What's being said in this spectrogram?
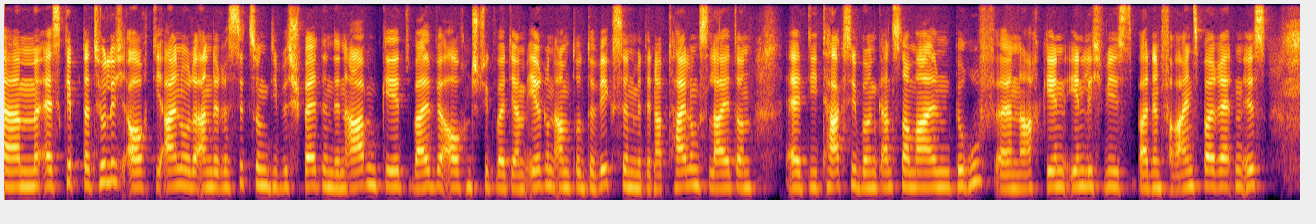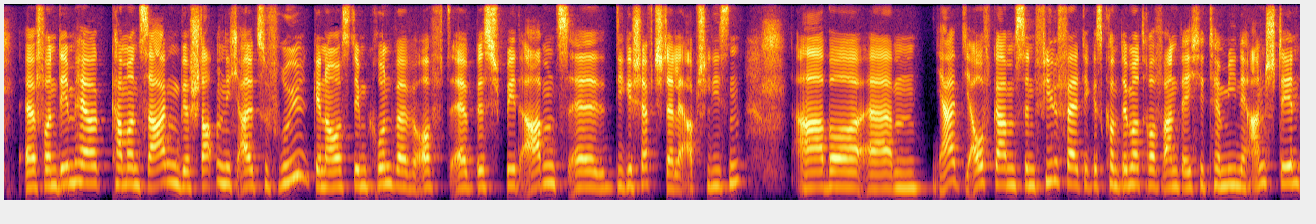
Ähm, es gibt natürlich auch die eine oder andere Sitzung, die bis spät in den Abend geht, weil wir auch ein Stück weit ja im Ehrenamt unterwegs sind mit den Abteilungsleitern, äh, die tagsüber einen ganz normalen Beruf äh, nachgehen, ähnlich wie es bei den Vereinsbeiräten ist. Äh, von dem her kann man sagen, wir starten nicht allzu früh, genau aus dem Grund, weil wir oft äh, bis spät abends äh, die Geschäftsstelle abschließen. Aber ähm, ja, die Aufgaben sind vielfältig. Es kommt immer darauf an, welche Termine anstehen.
